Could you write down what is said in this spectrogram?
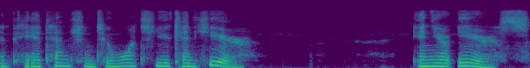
And pay attention to what you can hear in your ears.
